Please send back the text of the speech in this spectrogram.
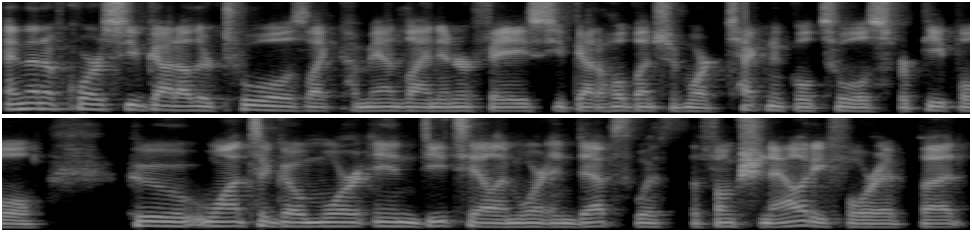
and then, of course, you've got other tools like command line interface. You've got a whole bunch of more technical tools for people who want to go more in detail and more in depth with the functionality for it. But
